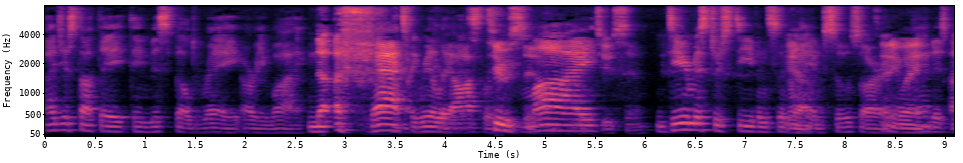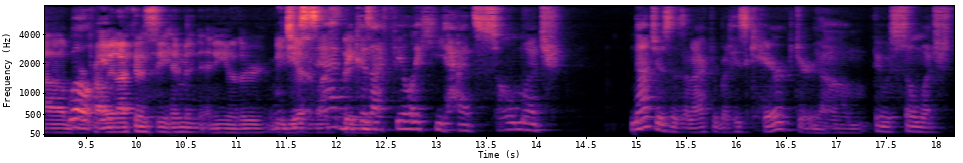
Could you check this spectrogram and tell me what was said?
I just thought they they misspelled Ray R E Y. No, That's My really goodness, awkward. Too soon. My too soon. dear Mr. Stevenson, I am so sorry. Anyway, that is um, well, we're probably not going to see him in any other media. which is sad because I feel like he had so much not just as an actor, but his character. Yeah. Um, there was so much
